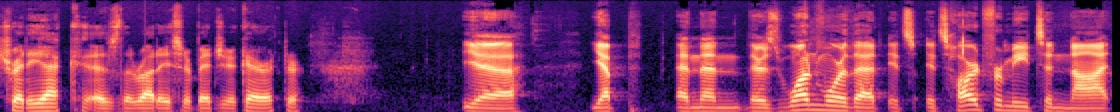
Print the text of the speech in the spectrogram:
Tretiak as the Rade Serbedzija character. Yeah. Yep. And then there's one more that it's it's hard for me to not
